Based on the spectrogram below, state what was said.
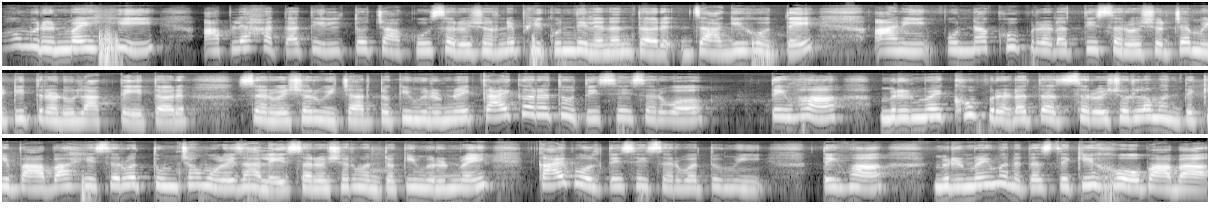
हो, तेव्हा ही आपल्या हातातील तो चाकू सर्वेश्वरने फेकून दिल्यानंतर जागी होते आणि पुन्हा खूप रडत ती सर्वेश्वरच्या मिठीत रडू लागते. तर सर्वेश्वर विचारतो की मृण्मयी काय करत होतीस हे सर्व? तेव्हा मृण्मय खूप रडतच सर्वेश्वरला म्हणते की बाबा हे सर्व तुमच्यामुळे झाले. सर्वेश्वर म्हणतो की मृण्मयी काय बोलतेस हे सर्व तुम्ही? तेव्हा मृण्मयी म्हणत असते की हो बाबा.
